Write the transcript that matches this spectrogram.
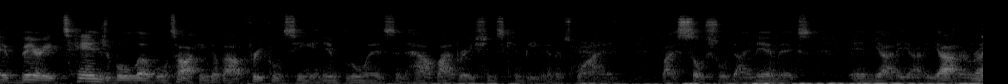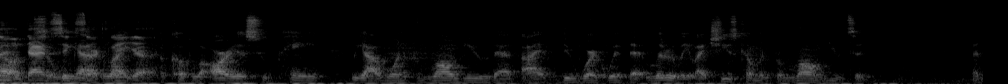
a very tangible level, talking about frequency and influence and how vibrations can be intertwined by social dynamics and yada yada yada. Right? No, that's so we exactly- have like yeah. a couple of artists who paint. We got one from Longview that I do work with that literally like she's coming from Longview to an,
